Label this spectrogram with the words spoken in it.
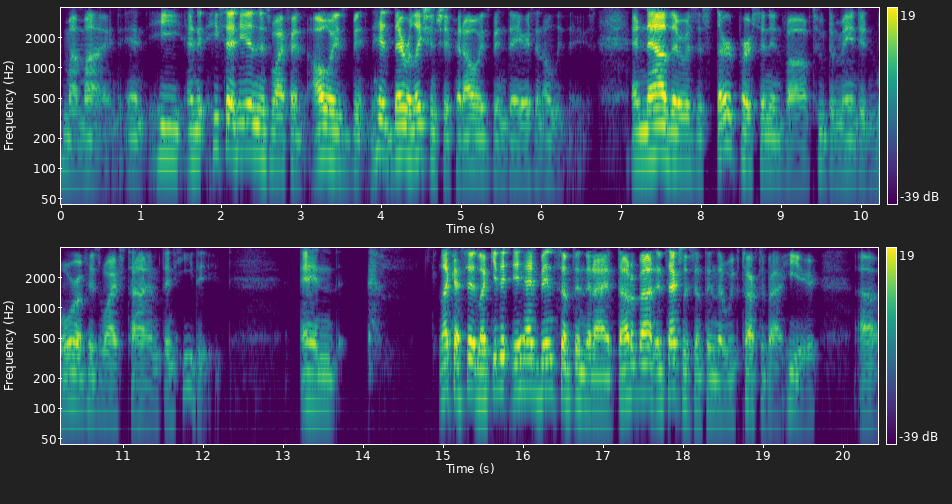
my mind. And he and he said he and his wife had always been his, their relationship had always been theirs and only theirs. And now there was this third person involved who demanded more of his wife's time than he did. And like i said like it, it had been something that i had thought about it's actually something that we've talked about here uh,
